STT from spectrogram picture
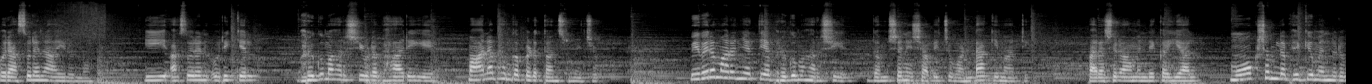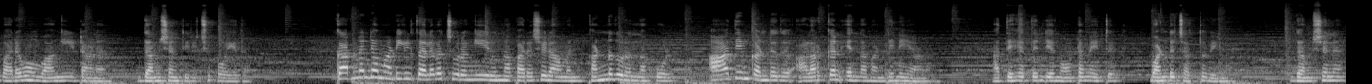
ഒരു അസുരനായിരുന്നു. ഈ അസുരൻ ഒരിക്കൽ ഭൃഗുമഹർഷിയുടെ ഭാര്യയെ മാനഭംഗപ്പെടുത്താൻ ശ്രമിച്ചു. വിവരമറിഞ്ഞെത്തിയ ഭൃഗുമഹർഷി ദംശനെ ശപിച്ചു വണ്ടാക്കി മാറ്റി. പരശുരാമന്റെ കയ്യാൽ മോക്ഷം ലഭിക്കുമെന്നൊരു വരവും വാങ്ങിയിട്ടാണ് ദംശൻ തിരിച്ചുപോയത് കർണന്റെ മടിയിൽ തലവച്ചുറങ്ങിയിരുന്ന പരശുരാമൻ കണ്ണു തുറന്നപ്പോൾ ആദ്യം കണ്ടത് അളർക്കൻ എന്ന വണ്ടിനെയാണ്. അദ്ദേഹത്തിന്റെ നോട്ടമേറ്റ് വണ്ട് ചത്തുവീണു. ദംശന്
